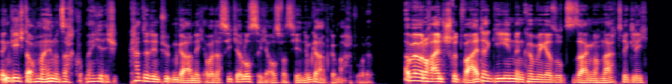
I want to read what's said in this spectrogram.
Dann gehe ich da auch mal hin und sage, guck mal hier, ich kannte den Typen gar nicht, aber das sieht ja lustig aus, was hier in dem Grab gemacht wurde. Aber wenn wir noch einen Schritt weiter gehen, dann können wir ja sozusagen noch nachträglich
